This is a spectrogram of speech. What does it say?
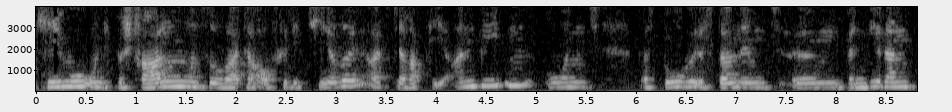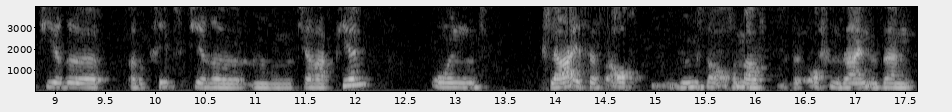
Chemo und Bestrahlung und so weiter auch für die Tiere als Therapie anbieten. Und Das Doofe ist dann ähm, wenn wir dann Tiere, also Krebstiere ähm, therapieren und klar ist das auch, wir müssen auch immer offen sein und sagen,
